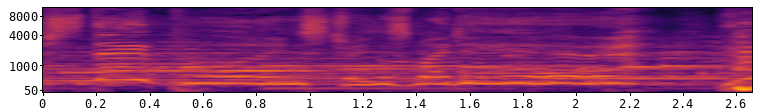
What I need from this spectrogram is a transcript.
Stay pulling strings, my dear.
